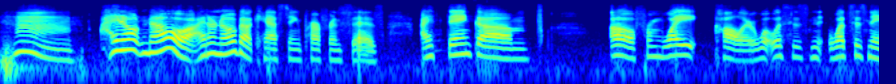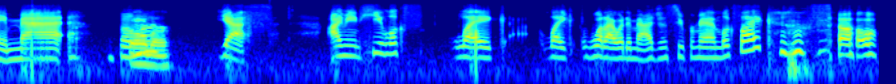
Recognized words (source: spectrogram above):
Hmm. I don't know. I don't know about casting preferences. I think um oh, from White Collar. What was his what's his name? Matt. Bomer. Bomer. Yes. I mean, he looks like like what I would imagine Superman looks like. so,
